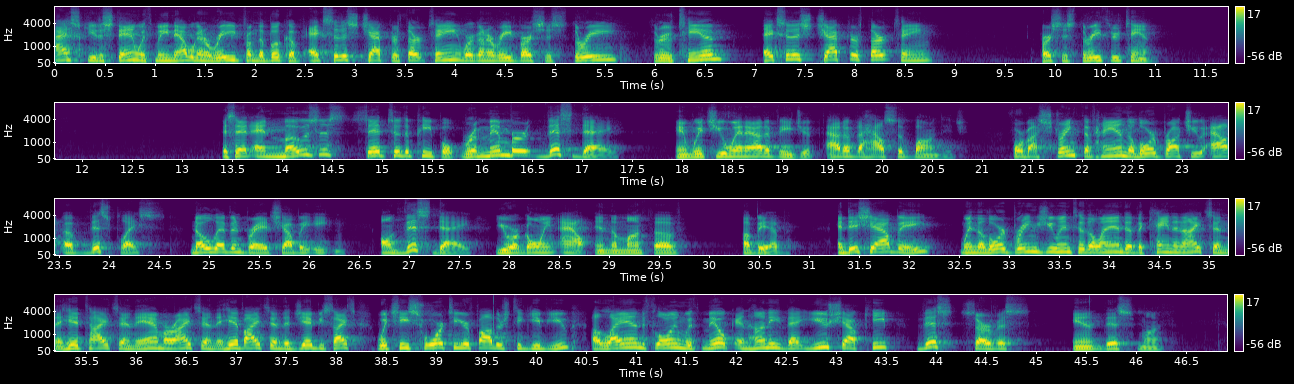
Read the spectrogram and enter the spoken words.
ask you to stand with me now. We're going to read from the book of Exodus, chapter 13. We're going to read verses 3 through 10. Exodus chapter 13, verses 3 through 10. It said, And Moses said to the people, Remember this day in which you went out of Egypt, out of the house of bondage. For by strength of hand the Lord brought you out of this place. No leavened bread shall be eaten. On this day you are going out in the month of Abib. And it shall be when the Lord brings you into the land of the Canaanites and the Hittites and the Amorites and the Hivites and the Jebusites, which he swore to your fathers to give you, a land flowing with milk and honey, that you shall keep this service in this month.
